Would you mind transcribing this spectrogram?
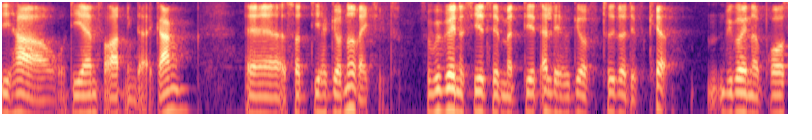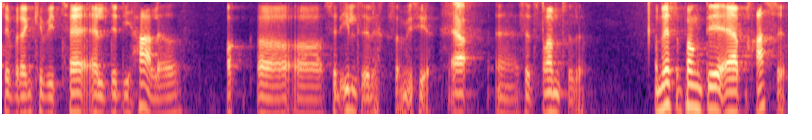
De har jo, de er en forretning, der er i gang, øh, så de har gjort noget rigtigt. Så vi går ind og siger til dem, at det, alt det, har gjort tidligere, det er forkert. Vi går ind og prøver at se, hvordan kan vi tage alt det, de har lavet, og, og, og sætte ild til det, som vi siger. Ja. Øh, sætte strøm til det. Og næste punkt, det er presse.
